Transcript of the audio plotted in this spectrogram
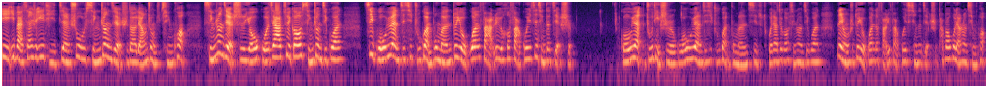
第一百三十一题，简述行政解释的两种情况。行政解释由国家最高行政机关，即国务院及其主管部门对有关法律和法规进行的解释。国务院主体是国务院及其主管部门，即国家最高行政机关，内容是对有关的法律法规进行的解释。它包括两种情况：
